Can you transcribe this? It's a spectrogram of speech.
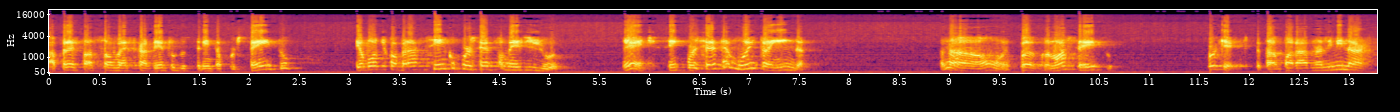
a prestação vai ficar dentro dos 30%, e eu vou te cobrar 5% ao mês de juros. Gente, 5% é muito ainda. Não, banco, eu não aceito. Por quê? Você estava parado na liminar.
